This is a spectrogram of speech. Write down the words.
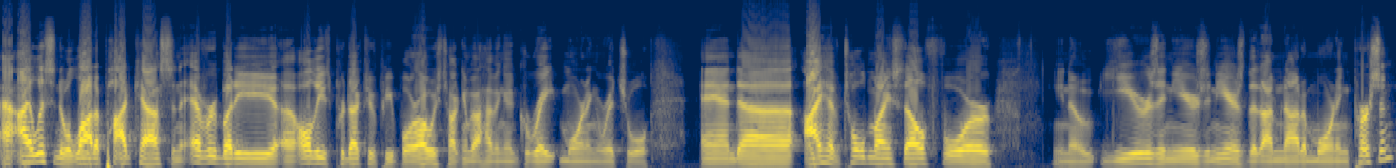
I listen to a lot of podcasts, and everybody, uh, all these productive people, are always talking about having a great morning ritual. And uh, I have told myself for, you know, years and years and years that I'm not a morning person.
